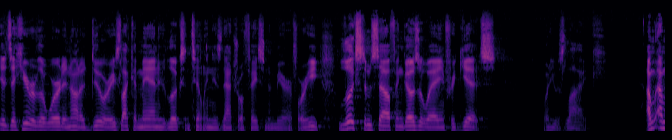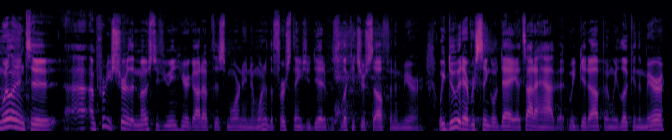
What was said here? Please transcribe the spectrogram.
is a hearer of the word and not a doer. He's like a man who looks intently in his natural face in a mirror. For he looks at himself and goes away and forgets what he was like. I'm, I'm willing to, I'm pretty sure that most of you in here got up this morning and one of the first things you did was look at yourself in a mirror. We do it every single day, it's out of habit. We get up and we look in the mirror,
